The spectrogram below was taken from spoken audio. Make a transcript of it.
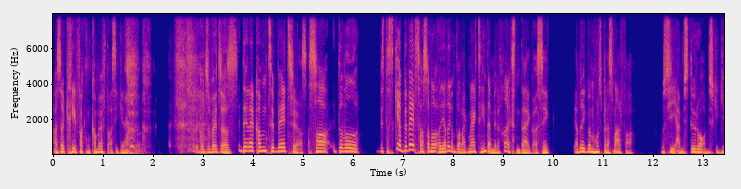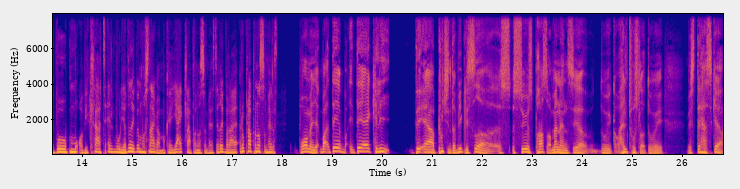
og så krig fucking kommer efter os igen. Du ved. Der kommer tilbage til os. Det er der kommet tilbage til os. Så, du ved, hvis der sker bevægelser og sådan noget, og jeg ved ikke, om du har lagt mærke til hende der, Mette Frederiksen, der er ikke også, ikke? Jeg ved ikke, hvem hun spiller smart for. Hun siger, at vi støtter, og vi skal give våben, og vi er klar til alt muligt. Jeg ved ikke, hvem hun snakker om. Okay, jeg er ikke klar på noget som helst. Jeg ved ikke med dig. Er du klar på noget som helst? Bror, men jeg, det, det, jeg ikke kan lide, det er Putin, der virkelig sidder seriøst presser, og manden han siger, du ved, halvtrusler, du ved, hvis det her sker,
